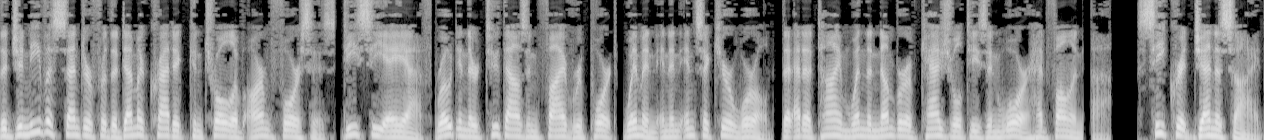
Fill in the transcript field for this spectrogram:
The Geneva Center for the Democratic Control of Armed Forces DCAF wrote in their 2005 report, Women in an Insecure World, that at a time when the number of casualties in war had fallen, a secret genocide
